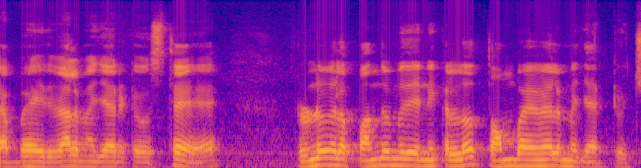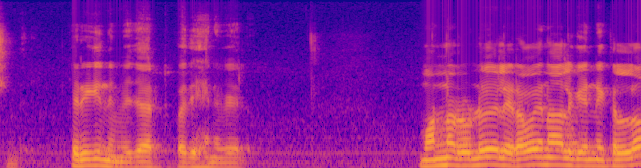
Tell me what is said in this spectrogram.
డెబ్బై ఐదు వేల మెజారిటీ వస్తే రెండు వేల పంతొమ్మిది ఎన్నికల్లో తొంభై వేల మెజారిటీ వచ్చింది. పెరిగింది మెజారిటీ పదిహేను వేలు. మొన్న రెండు వేల ఇరవై నాలుగు ఎన్నికల్లో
